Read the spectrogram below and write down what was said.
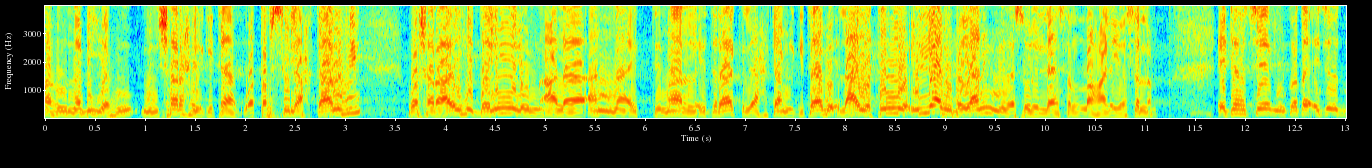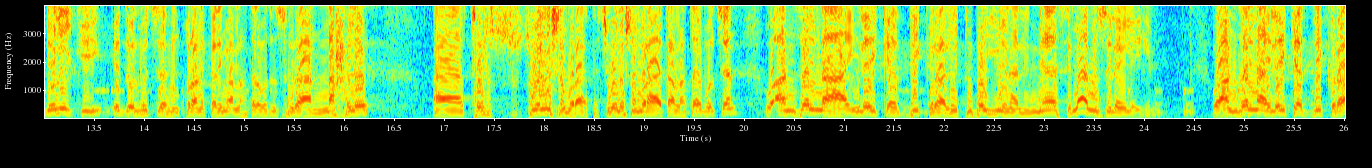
নবী নবিয়াহু মিন হেল কিতাব ওয়া তাফসিল আহকামিহি وشرائعه دليل على أن اكتمال الإدراك لأحكام الكتاب لا يتم إلا ببيان من رسول الله صلى الله عليه وسلم এটা হচ্ছে মূল কথা এই যে দলিল কি এই দলিল হচ্ছে যখন কোরআন কারিমে আল্লাহ তাআলা বলছেন সূরা আন-নাহলের চুয়াল্লিশ নম্বর আয়তে চুয়াল্লিশ নম্বর আয়তে আল্লাহ তাআলা বলছেন ও আনজালনা ইলাইকা যিকরা লিতুবাইয়িনা লিন-নাসি মা নুজিলা ইলাইহিম ও আনজালনা ইলাইকা যিকরা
